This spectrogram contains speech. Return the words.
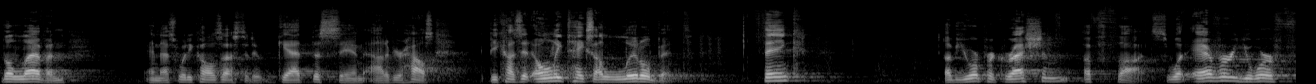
the leaven, and that's what he calls us to do get the sin out of your house. Because it only takes a little bit Think of your progression of thoughts. Whatever your f-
